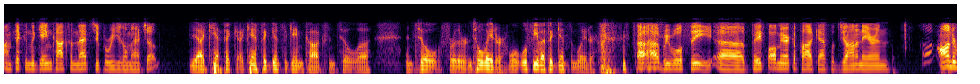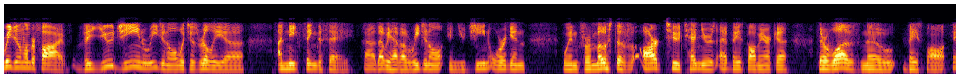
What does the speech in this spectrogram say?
I'm picking the Gamecocks in that super regional matchup. Yeah, I can't pick. I can't pick against the Gamecocks until uh, until further until later. We'll we'll see if I pick against them later. Uh, we will see. Uh, Baseball America podcast with John and Aaron. Uh, on to regional number five, the Eugene Regional, which is really uh, a neat thing to say uh, that we have a regional in Eugene, Oregon. When for most of our two tenures at Baseball America, there was no baseball, uh,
